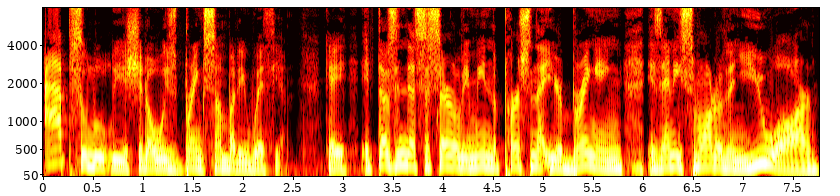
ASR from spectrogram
Absolutely, you should always bring somebody with you. Okay? It doesn't necessarily mean the person that you're bringing is any smarter than you are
